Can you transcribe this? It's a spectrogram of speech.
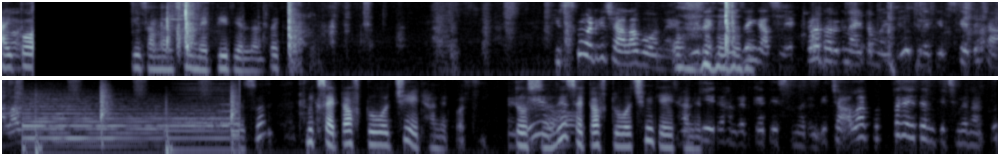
ఐపాడ్కి సంబంధించిన మెటీరియల్ అంతా ఇక్కడ. కిడ్స్ మటుకు చాలా బాగున్నాయి. నిజంగా అసలు ఎక్కడ దొరికిన ఐటమ్ అయితే ఇక్కడ కిడ్స్ అయితే చాలా మీకు సెట్ ఆఫ్ టూ వచ్చి ఎయిట్ హండ్రెడ్ పడుతుంది. వస్తుంది సెట్ ఆఫ్ టూ వచ్చి మీకు ఎయిట్ హండ్రెడ్ అయితే ఇస్తున్నారండి. చాలా కొత్తగా అయితే అనిపించింది నాకు.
